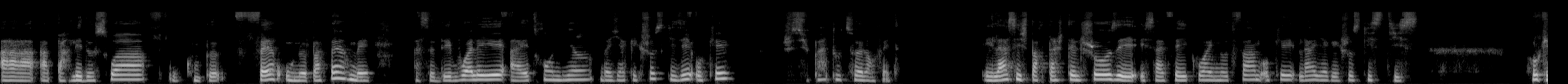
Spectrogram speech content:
à, parler de soi, qu'on peut faire ou ne pas faire, mais à se dévoiler, à être en lien, ben, il y a quelque chose qui dit, OK, je suis pas toute seule en fait. Et là, si je partage telle chose et, et ça fait écho à une autre femme, OK, là, il y a quelque chose qui se tisse. Ok,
